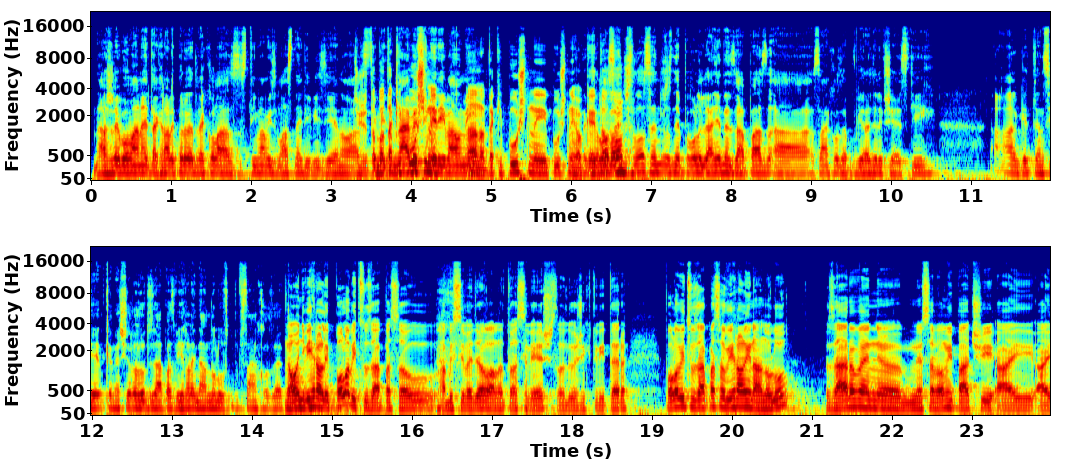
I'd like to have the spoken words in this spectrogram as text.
nažrebované, tak hrali prvé dve kola s týmami z vlastnej divízie. No a Čiže to bol taký púštny, rivalmi. Áno, taký púštny, púštny hokej to bol. Los Los Angeles nepovolili ani jeden zápas a San Jose vyradili v šiestich. A keď ten, keď ešte rozhodujúci zápas vyhrali na nulu v San Jose. No oni vyhrali polovicu zápasov, aby si vedel, ale to asi vieš, sleduješ ich Twitter. Polovicu zápasov vyhrali na nulu, zároveň e, mne sa veľmi páči aj, aj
